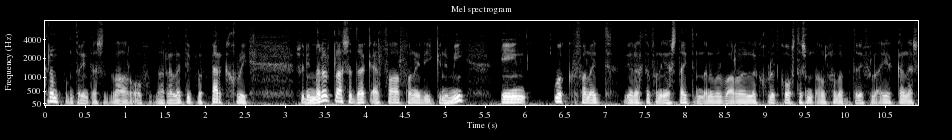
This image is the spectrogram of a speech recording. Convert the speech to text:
krimp omtrent as dit ware of relatief beperk groei. So die middelklasse druk ervaar vanuit die ekonomie en ook vanuit die rigting van die universiteit en dan oor waar hulle groot kostes moet aangaan wat betref hulle eie kinders.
